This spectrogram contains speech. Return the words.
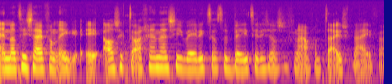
En dat hij zei van, ik, als ik de agenda zie, weet ik dat het beter is als we vanavond thuis blijven.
